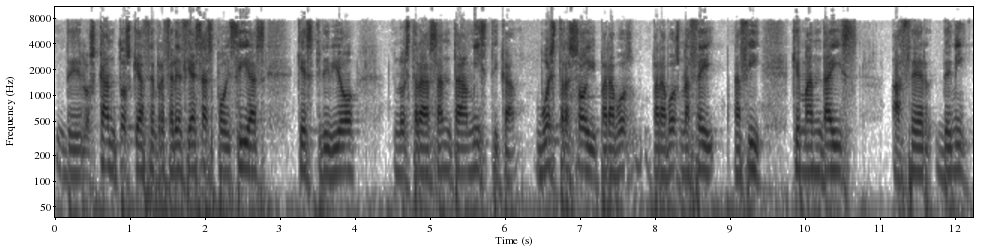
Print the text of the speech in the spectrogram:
de, los cantos que hacen referencia a esas poesías que escribió nuestra santa mística. Vuestra soy, para vos, para vos nací, que mandáis hacer de mí.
